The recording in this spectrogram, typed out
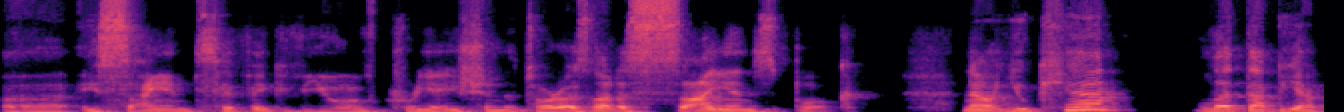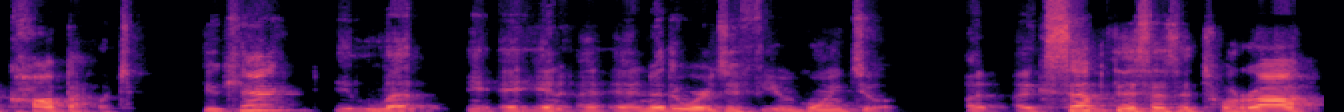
uh, a scientific view of creation. The Torah is not a science book. Now, you can't let that be a cop out. You can't let, in, in other words, if you're going to uh, accept this as a Torah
